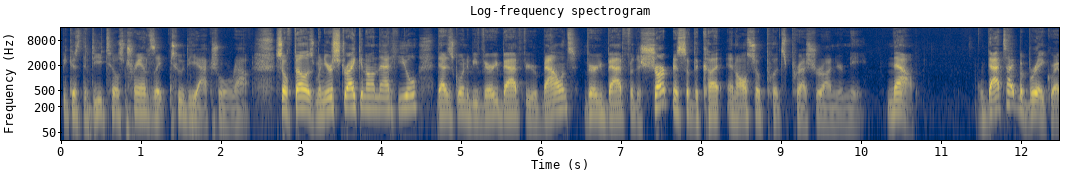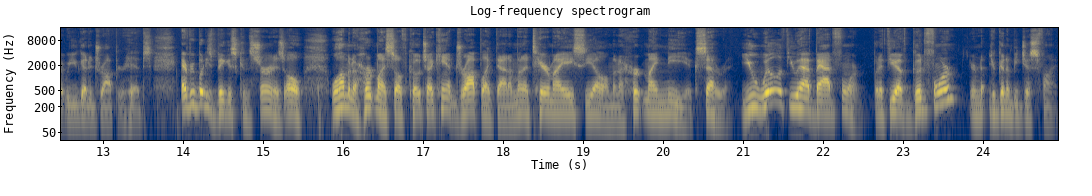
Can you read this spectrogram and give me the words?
because the details translate to the actual route. So, fellas, when you're striking on that heel, that is going to be very bad for your balance, very bad for the sharpness of the cut, and also puts pressure on your knee. Now, that type of break, right, where you got to drop your hips. Everybody's biggest concern is, oh, well, I'm going to hurt myself, coach. I can't drop like that. I'm going to tear my ACL. I'm going to hurt my knee, etc. You will if you have bad form, but if you have good form, you're, you're going to be just fine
